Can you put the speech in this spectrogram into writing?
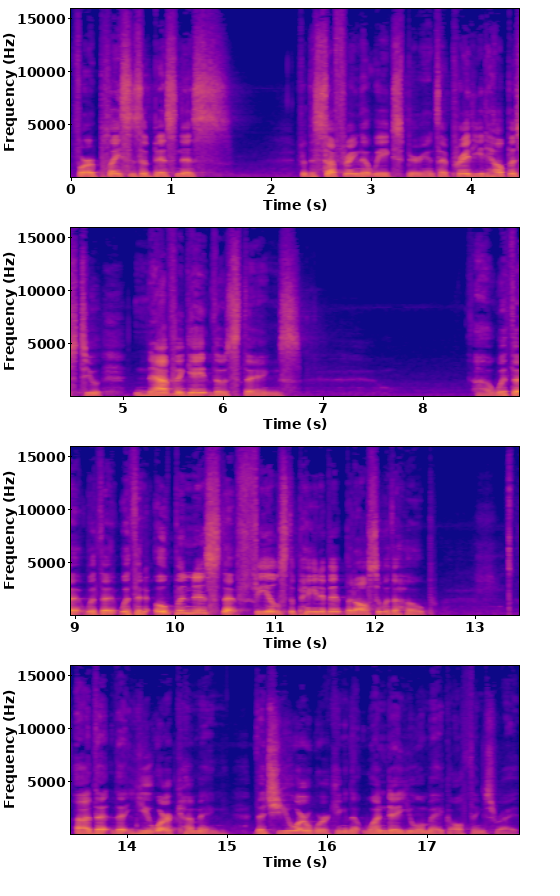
for our places of business, for the suffering that we experience. I pray that you'd help us to navigate those things uh, with, a, with, a, with an openness that feels the pain of it, but also with a hope uh, that, that you are coming, that you are working, and that one day you will make all things right.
